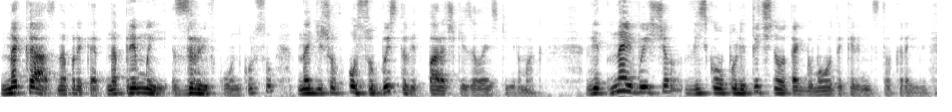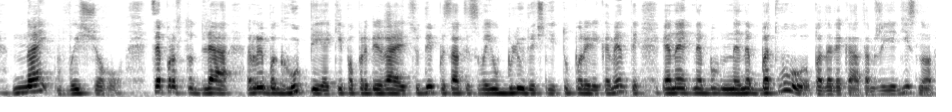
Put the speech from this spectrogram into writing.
наказ, наприклад, на прямий зрив конкурсу надійшов особисто від парочки Зеленський Єрмак Від найвищого військово-політичного, так би мовити, керівництва країни. Найвищого. Це просто для рибок гуппі, які поприбігають сюди писати свої ублюдочні тупорилі коменти. Я навіть не, бу- не, не батву подаляка, там же є дійсно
